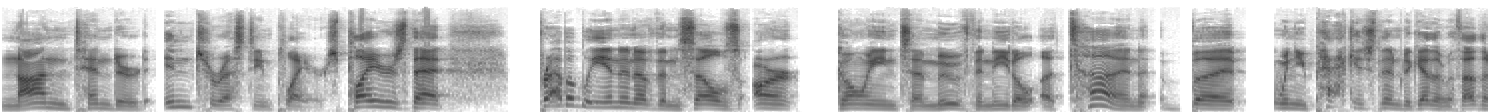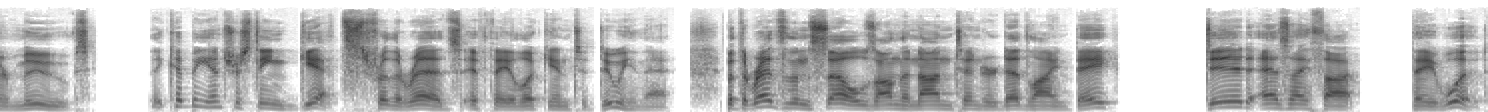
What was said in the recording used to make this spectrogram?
non tendered, interesting players, players that probably in and of themselves aren't going to move the needle a ton, but when you package them together with other moves, they could be interesting gets for the Reds if they look into doing that. But the Reds themselves on the non tender deadline day did as I thought they would.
